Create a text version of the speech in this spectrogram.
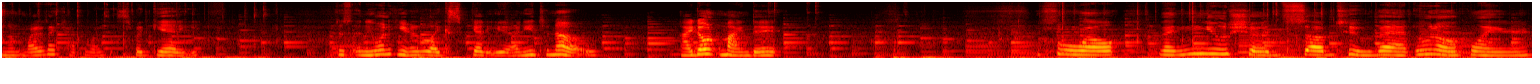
No, why did I capitalize it? Spaghetti. Does anyone here like spaghetti? I need to know. I don't mind it. Well, then you should sub to that Uno player.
